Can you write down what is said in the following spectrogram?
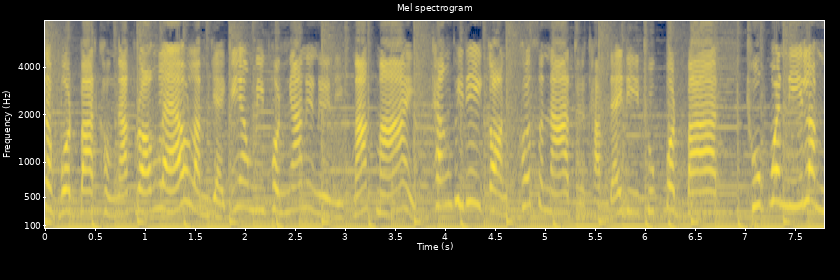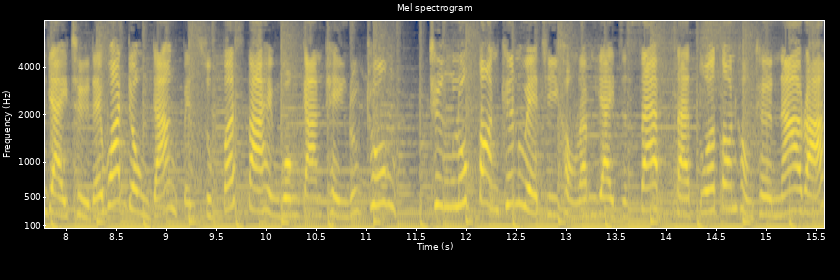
จากบทบาทของนักร้องแล้วลำใหญ่ก็ยังมีผลงานอื่นๆอีกมากมาย ทั้งพิธีกรโฆษณาเธอทำได้ดีทุกบทบาท ทุกวันนี้ลำใหญ่ถือได้ว่าโด่งดังเป็นซูเปอร์สตาร์แห่งวงการเพลงลูกทุ่งถึงลุกตอนขึ้นเวทีของลำไยจะแซบแต่ตัวตนของเธอน่ารัก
